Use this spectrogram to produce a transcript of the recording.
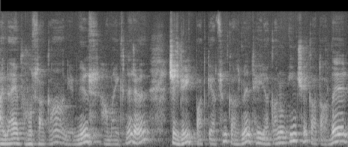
այլ նաև ռուսական եւ մյուս համայնքները ճշգրիտ պատկերացում կազմեն, թե իրականում ինչ է կատարվել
